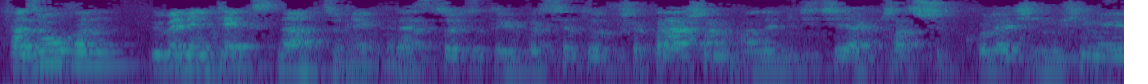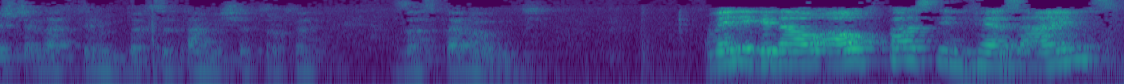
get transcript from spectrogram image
versuchen, über den Text nachzudenken. Teraz coś do tych wersetów, przepraszam, ale widzicie, jak czas szybko leci. Musimy jeszcze nad tymi wersetami się trochę zastanowić. Wenn ihr genau aufpasst, in Vers 1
